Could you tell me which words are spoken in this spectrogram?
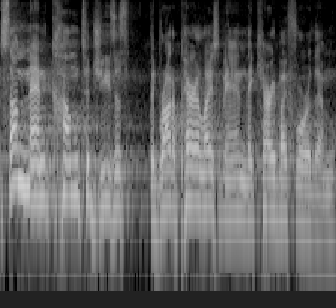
some men come to Jesus. They brought a paralyzed man, they carried by four of them.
